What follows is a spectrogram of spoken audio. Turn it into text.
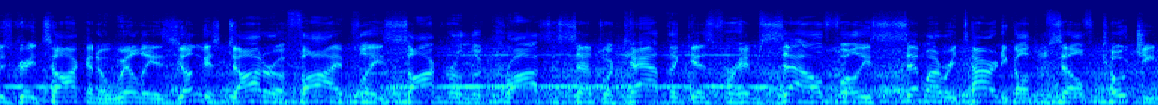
Always great talking to Willie. His youngest daughter of five plays soccer and lacrosse at Central Catholic. Is for himself, well, he's semi-retired. He calls himself coaching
